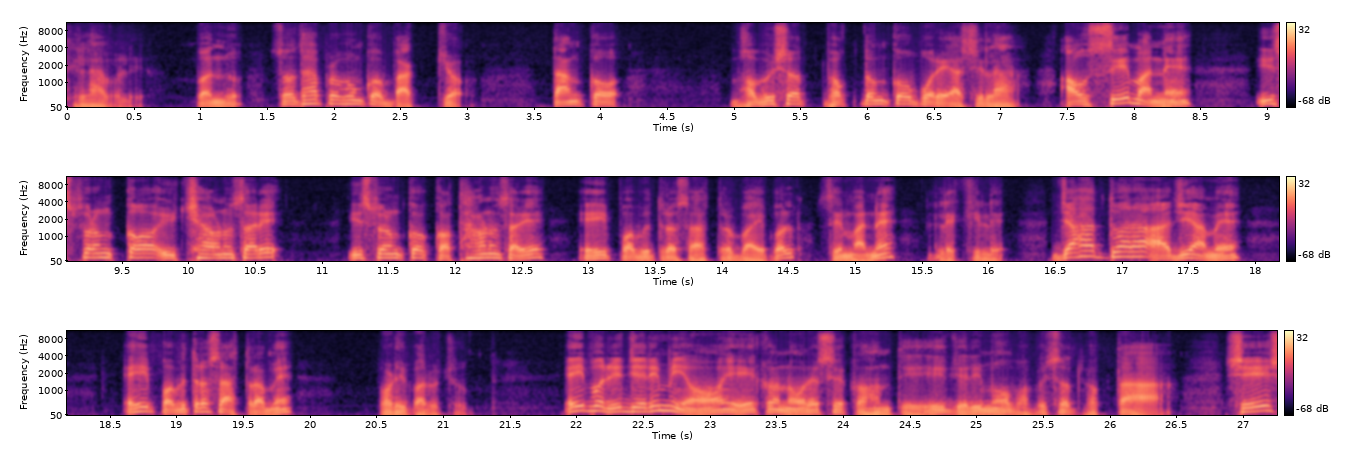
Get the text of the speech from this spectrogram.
ଥିଲା ବୋଲି। ବନ୍ଧୁ ସଦାପ୍ରଭୁଙ୍କ ବାକ୍ୟ ତାଙ୍କ ଭବିଷ୍ୟତ ଭକ୍ତଙ୍କ ଉପରେ ଆସିଲା। ଆଉ ସେମାନେ ଈଶ୍ୱରଙ୍କ ଇଚ୍ଛା ଅନୁସାରେ ଈଶ୍ୱରଙ୍କ କଥା ଅନୁସାରେ ଏହି ପବିତ୍ର ଶାସ୍ତ୍ର ବାଇବଲ ସେମାନେ ଲେଖିଲେ। ଯାହାଦ୍ୱାରା ଆଜି ଆମେ ଏହି ପବିତ୍ର ଶାସ୍ତ୍ର ଆମେ ପଢ଼ିପାରୁଛୁ। ଏହିପରି ଜେରିମିୟ ଏକ ନଅରେ ସେ କହନ୍ତି ଜେରିମିୟ ଭବିଷ୍ୟତ ଭକ୍ତା। ଶେଷ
